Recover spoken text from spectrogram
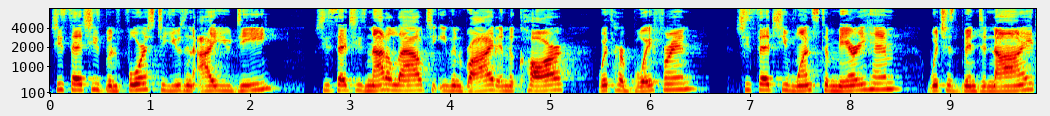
She said she's been forced to use an IUD. She said she's not allowed to even ride in the car with her boyfriend. She said she wants to marry him, which has been denied.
